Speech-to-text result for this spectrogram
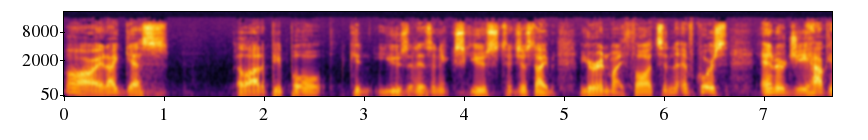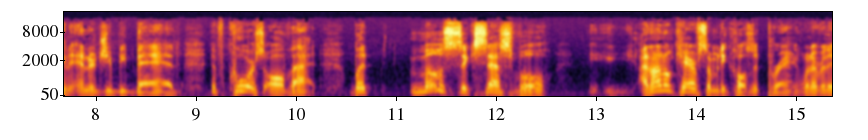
all right, I guess a lot of people can use it as an excuse to just I you're in my thoughts and of course energy how can energy be bad of course all that but most successful and I don't care if somebody calls it praying, whatever they,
